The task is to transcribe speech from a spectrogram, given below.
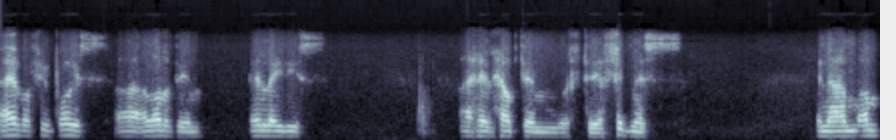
I have a few boys, uh, a lot of them, and ladies. I have helped them with their fitness, and I'm, I'm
